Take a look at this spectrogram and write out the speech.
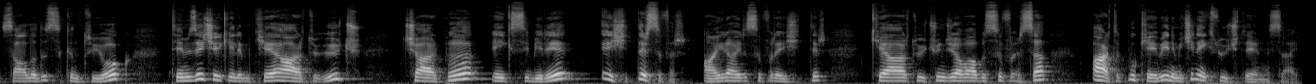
Sağladı sıkıntı yok. Temize çekelim. k artı 3 çarpı eksi 1'i eşittir 0. Ayrı ayrı 0'a eşittir. k artı 3'ün cevabı 0 ise artık bu k benim için eksi 3 değerine sahip.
